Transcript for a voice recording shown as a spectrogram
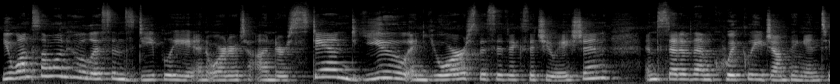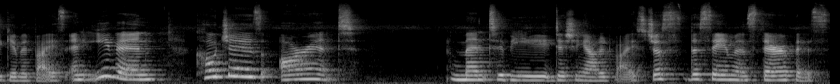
You want someone who listens deeply in order to understand you and your specific situation instead of them quickly jumping in to give advice. And even coaches aren't meant to be dishing out advice, just the same as therapists.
